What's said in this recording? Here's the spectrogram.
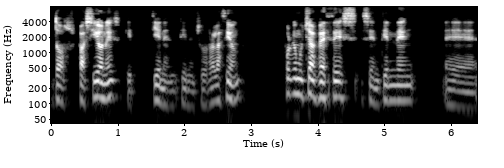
dos pasiones que tienen, tienen su relación, porque muchas veces se entienden eh,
